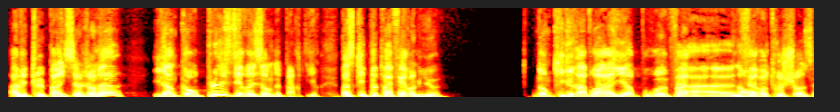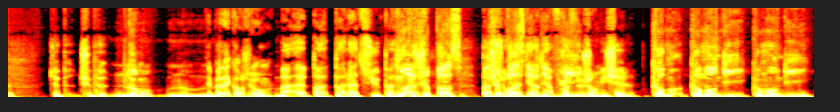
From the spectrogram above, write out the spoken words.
avec le Paris Saint-Germain, il a encore plus des raisons de partir. Parce qu'il ne peut pas faire mieux. Donc, il ira voir ailleurs pour, euh, faire, Bah, euh, pour faire autre chose. Tu peux, tu peux non. non, T'es pas d'accord, Jérôme? Bah euh, pas pas là-dessus. Pas, Moi, pas, je pense, pas je sur la dernière phrase de Jean-Michel. comme, comme, on dit, comme on dit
